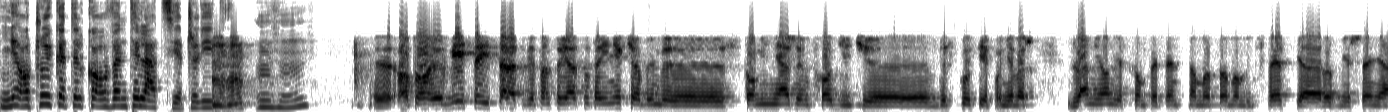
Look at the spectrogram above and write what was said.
Nie o czujkę, tylko o wentylację, czyli... Mhm. Mhm. E, Oto miejsce instalacji. Wie pan co, ja tutaj nie chciałbym e, z kominiarzem wchodzić e, w dyskusję, ponieważ dla mnie on jest kompetentną osobą i kwestia rozmieszczenia...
